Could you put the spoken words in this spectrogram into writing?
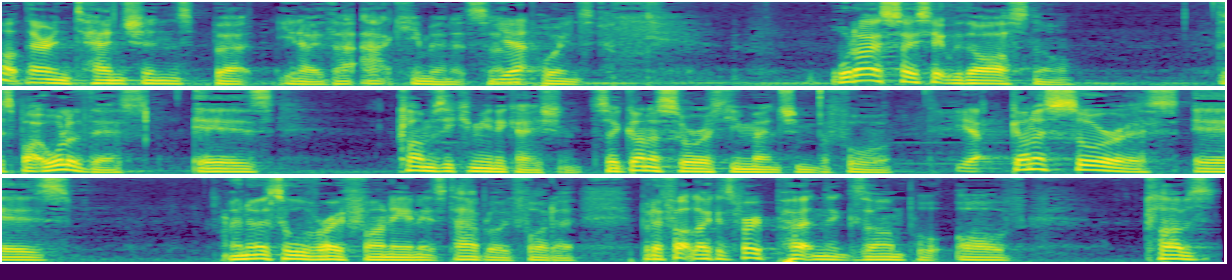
not their intentions, but you know their acumen at certain yeah. points. What I associate with Arsenal, despite all of this, is clumsy communication. So, Gunnersaurus, you mentioned before. Yeah. Gunnersaurus is I know it's all very funny and it's tabloid fodder, but I felt like it's a very pertinent example of clubs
